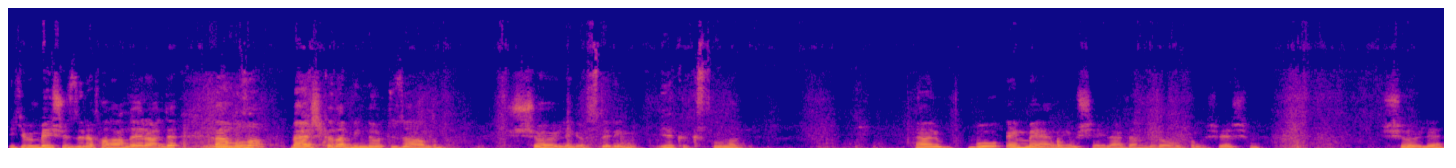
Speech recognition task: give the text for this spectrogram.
2500 lira falan da herhalde. Ben bunu Bershka'dan 1400'e aldım. Şöyle göstereyim yaka kısmını. Yani bu en beğendiğim şeylerden biri oldu alışverişim. Şöyle.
